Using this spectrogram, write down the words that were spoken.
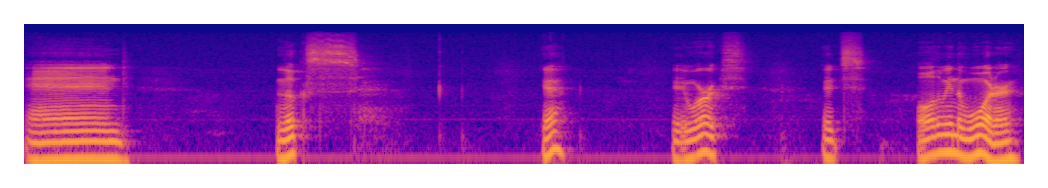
and looks, yeah, it works. It's all the way in the water.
